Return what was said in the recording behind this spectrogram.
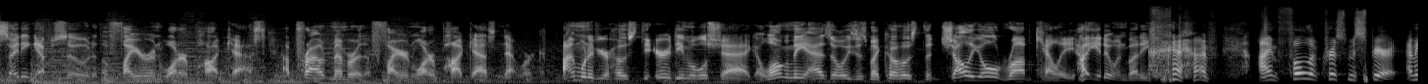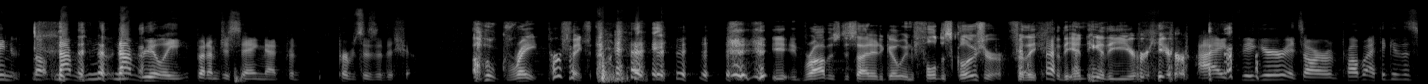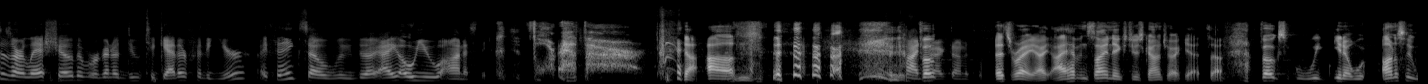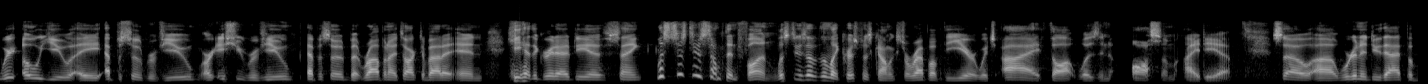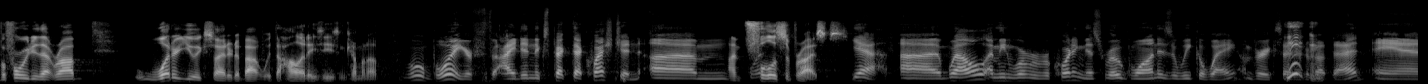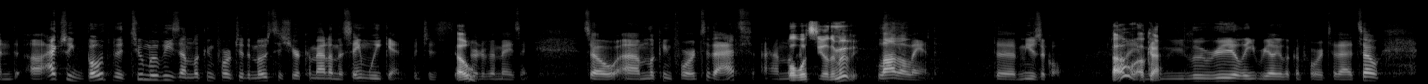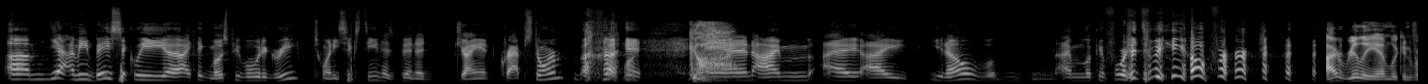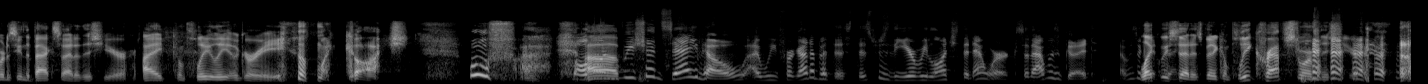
Exciting episode of the Fire and Water Podcast, a proud member of the Fire and Water Podcast Network. I'm one of your hosts, the Irredeemable Shag. Along with me, as always, is my co-host, the jolly old Rob Kelly. How you doing, buddy? I'm, I'm full of Christmas spirit. I mean, no, not no, not really, but I'm just saying that for the purposes of this show. Oh, great, perfect. Okay. Rob has decided to go in full disclosure for the for the ending of the year here. I figure it's our probably. I think this is our last show that we're going to do together for the year. I think so. we- I owe you honesty. Forever. Yeah, um, Contract on its. That's right. I, I haven't signed next year's contract yet. So, folks, we you know honestly we owe you a episode review or issue review episode. But Rob and I talked about it, and he had the great idea of saying, let's just do something fun. Let's do something like Christmas comics to wrap up the year, which I thought was an awesome idea. So uh, we're going to do that. But before we do that, Rob, what are you excited about with the holiday season coming up? Oh boy, you're. f- I didn't expect that question. Um, I'm full of surprises. Yeah. Uh, well, I mean, when we're recording this, Rogue One is a week away. I'm very excited about that. And uh, actually, both the two movies I'm looking forward to the most this year come out on the same weekend, which is Oh. sort of amazing. So I'm looking forward to that. Well, what's the other movie? La La Land, the musical. Oh, okay. I'm really, really looking forward to that. So, um, yeah, I mean, basically, uh, I think most people would agree 2016 has been a giant crap storm. Oh God. And I'm, I, I, you know, I'm looking forward to it to being over. I really am looking forward to seeing the backside of this year. I completely agree. oh my gosh. Oof. Although Uh, we should say, though, I, we forgot about this. This was the year we launched the network, so that was good. That was a like we thing. said, it's been a complete crap storm this year.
